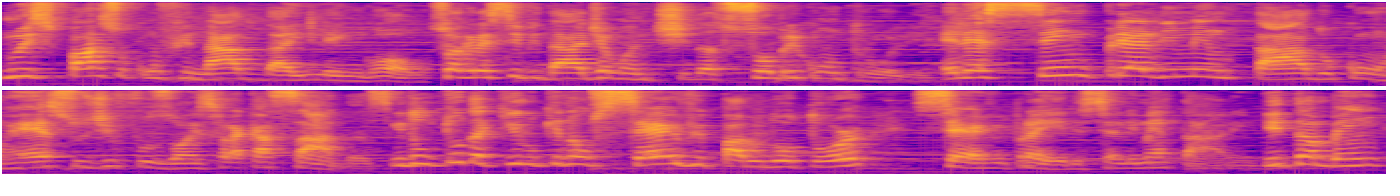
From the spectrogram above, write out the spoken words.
No espaço confinado da ilha Engol, sua agressividade é mantida sob controle. Ele é sempre alimentado com restos de fusões fracassadas. Então tudo aquilo que não serve para o doutor serve para eles se alimentarem. E também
